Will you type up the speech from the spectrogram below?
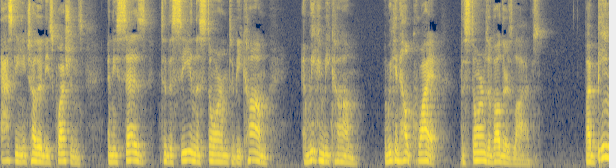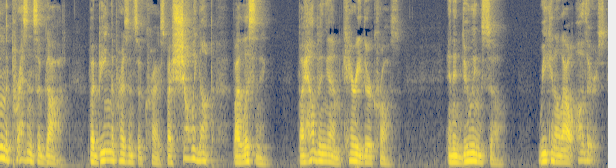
asking each other these questions. And he says to the sea and the storm to be calm, and we can be calm, and we can help quiet the storms of others' lives by being the presence of God, by being the presence of Christ, by showing up, by listening, by helping them carry their cross. And in doing so, we can allow others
